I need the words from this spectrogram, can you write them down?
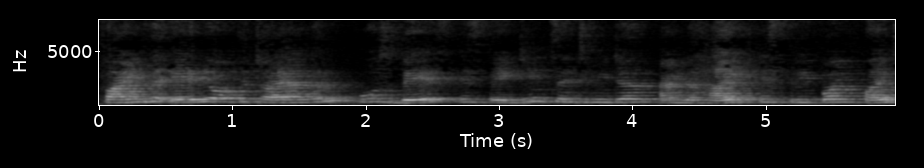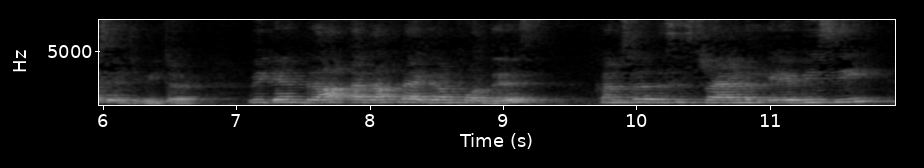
find the area of the triangle whose base is 18 centimeter and the height is 3.5 centimeter. We can draw a rough diagram for this. Consider this is triangle ABC.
